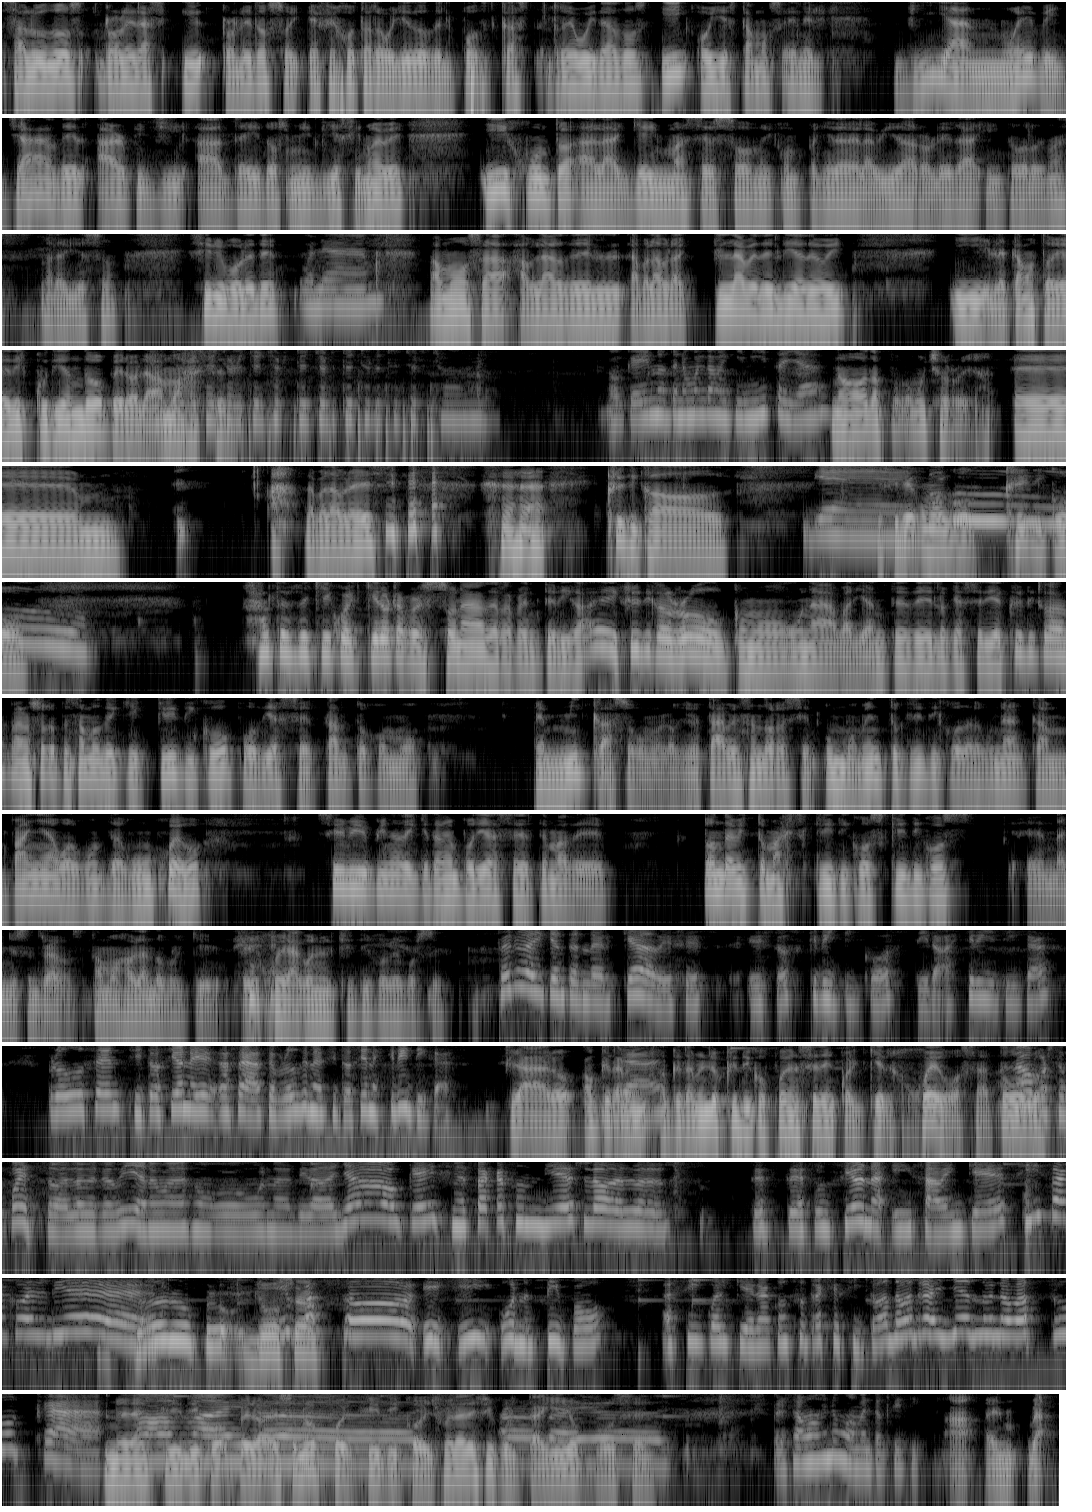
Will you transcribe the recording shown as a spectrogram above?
Saludos, roleras y roleros. Soy FJ Rebolledo del podcast Reboidados y hoy estamos en el día 9 ya del RPG A Day 2019 y junto a la Game Master Soul, mi compañera de la vida, rolera y todo lo demás maravilloso, Silvio Bolete. Hola. Vamos a hablar de la palabra clave del día de hoy y la estamos todavía discutiendo, pero la vamos a hacer. Ok, no tenemos la maquinita ya. No, tampoco mucho rollo. Eh, ah, la palabra es critical. Bien. Que sería como algo crítico. Antes de que cualquier otra persona de repente diga, hey, critical role, como una variante de lo que sería critical, para nosotros pensamos de que crítico podía ser tanto como, en mi caso, como lo que yo estaba pensando recién, un momento crítico de alguna campaña o algún, de algún juego, Silvi opina de que también podría ser el tema de dónde ha visto más críticos, críticos en Daños and Dragons. Estamos hablando porque juega con el crítico de por sí. Pero hay que entender que a veces estos críticos, tiradas críticas, producen situaciones, o sea, se producen en situaciones críticas. Claro, aunque también, aunque también los críticos pueden ser en cualquier juego, o sea, todo. No, por supuesto, el otro día no me una tirada, ya, ok, si me sacas un 10 lo, te, funciona. Y ¿saben qué? Sí sacó el 10. Claro, pero yo, o sea... pasó? Y, y un tipo así cualquiera con su trajecito andaba trayendo una bazooka. No era oh crítico, pero eso no fue crítico, fue la dificultad que yo oh puse. Pero estamos en un momento crítico. Ah,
